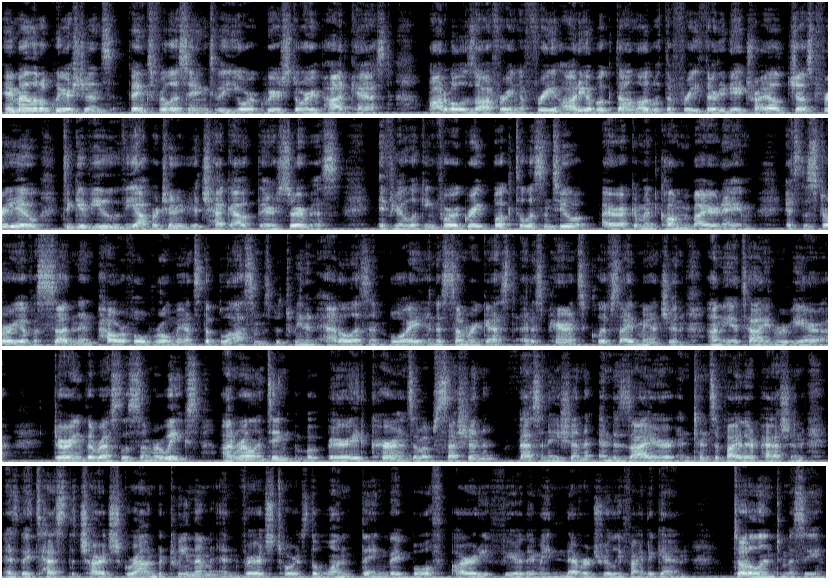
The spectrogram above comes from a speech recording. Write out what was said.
Hey, my little queersters. Thanks for listening to the Your Queer Story podcast. Audible is offering a free audiobook download with a free 30 day trial just for you to give you the opportunity to check out their service. If you're looking for a great book to listen to, I recommend Call Me By Your Name. It's the story of a sudden and powerful romance that blossoms between an adolescent boy and a summer guest at his parents' cliffside mansion on the Italian Riviera. During the restless summer weeks, unrelenting but varied currents of obsession, fascination, and desire intensify their passion as they test the charged ground between them and verge towards the one thing they both already fear they may never truly find again total intimacy.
